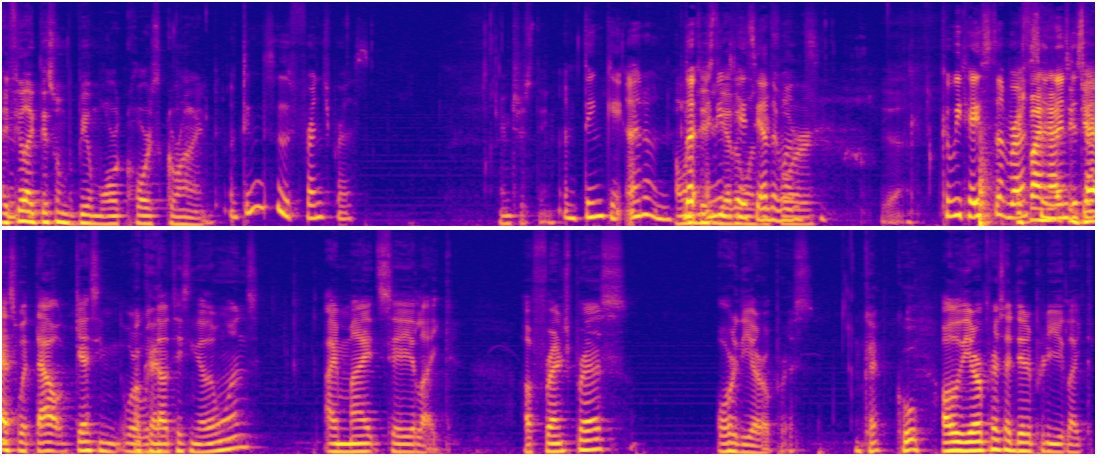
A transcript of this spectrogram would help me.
I feel like this one would be a more coarse grind. I think this is a French press. Interesting. I'm thinking. I don't. I wanna taste the need other to taste ones the other ones. Yeah. Could we taste the rest if I and had then to decide? guess without guessing or Okay. without tasting the other ones, I might say like a French press or the Aeropress. Okay. Cool. Although the Aeropress, I did it pretty like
